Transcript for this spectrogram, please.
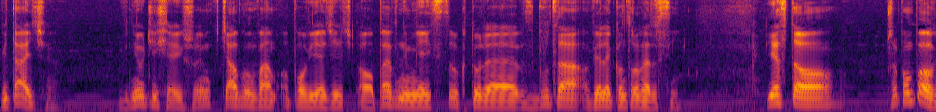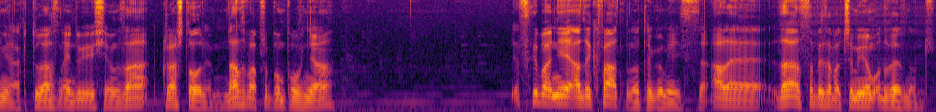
Witajcie. W dniu dzisiejszym chciałbym Wam opowiedzieć o pewnym miejscu, które wzbudza wiele kontrowersji. Jest to przepompownia, która znajduje się za klasztorem. Nazwa przepompownia jest chyba nieadekwatna do tego miejsca, ale zaraz sobie zobaczymy ją od wewnątrz.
